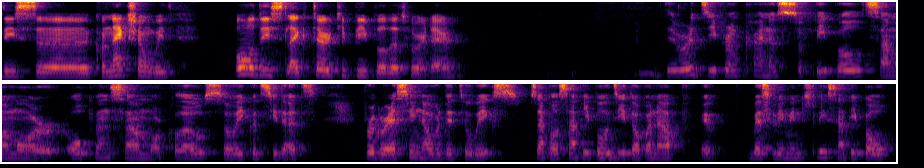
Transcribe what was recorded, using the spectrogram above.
this uh, connection with all these like 30 people that were there there were different kinds of people. Some are more open, some more closed. So we could see that progressing over the two weeks. For example, some people did open up uh, basically immediately. Some people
